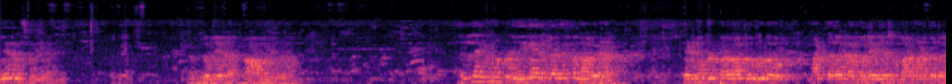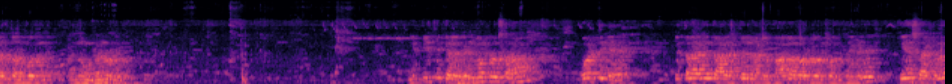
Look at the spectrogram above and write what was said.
ಏನನ್ಸುತ್ತೆ? ಹೃದಯದ ಭಾವನೆಗಳು. ಎಲ್ಲ ಹೆಣ್ಮಕ್ಳು ಹೀಗೆ ಇರ್ತಾರೆ ಅಂತ ನಾವು ಹೇಳೋಣ ಹೆಣ್ಮಕ್ಳು ಪರವಾಗಿ ಗುರುಗಳು ಮಾಡ್ತದ ನಮ್ಮ ಮನೆಯಲ್ಲೇ ಸುಮಾರು ಮಾಡ್ತದ ಅಂತ ಅನ್ಬೋದು. ಅನ್ನೋ ಗಂಡು ಹುಡುಗರು ಇತ್ತೀಚೆಗೆ ಕೆಲವು ಹೆಣ್ಮಕ್ಳು ಸಹ ಕೋರ್ಟಿಗೆ ಪಿತರಾಜಿತ ಆಸ್ತಿಯಲ್ಲಿ ನನಗೆ ಭಾಗ ಬರಬೇಕು ಅಂತ ಹೇಳಿ ಕೇಸ್ ಹಾಕಿದ್ರೆ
